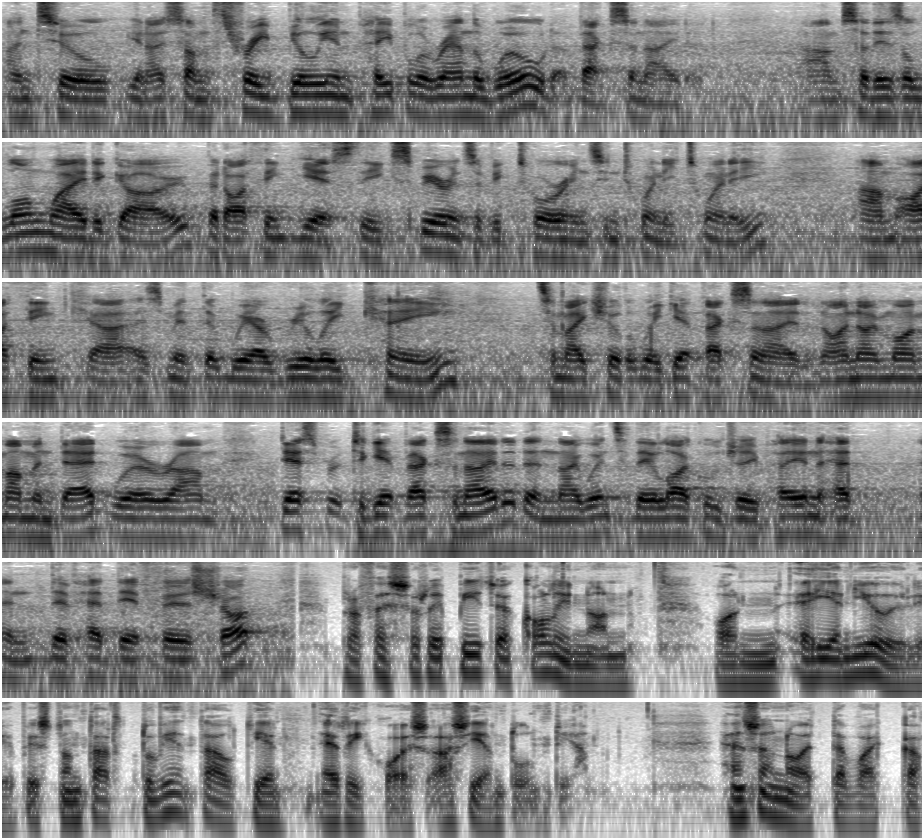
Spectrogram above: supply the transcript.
until you know some three billion people around the world are vaccinated. Um, so there's a long way to go, but I think yes, the experience of Victorians in 2020, um, I think, uh, has meant that we are really keen to make sure that we get vaccinated. I know my mum and dad were um, desperate to get vaccinated, and they went to their local GP and had and they've had their first shot. Professori Peter Collinon on ANU-yliopiston tarttuvien tautien erikoisasiantuntija. Hän sanoi, että vaikka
